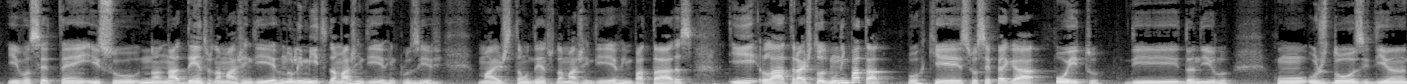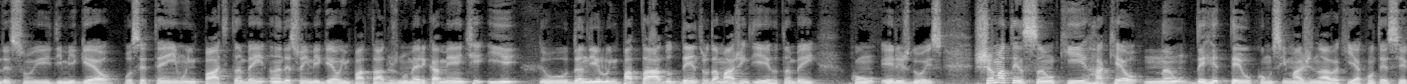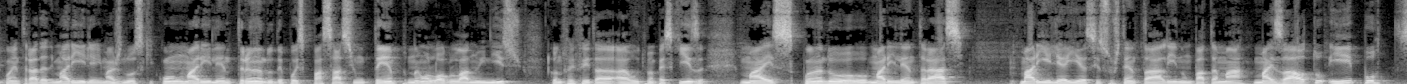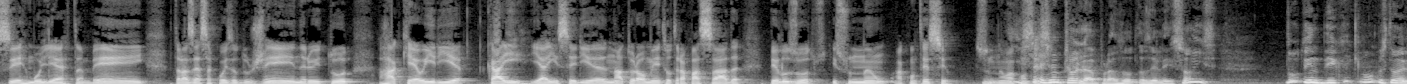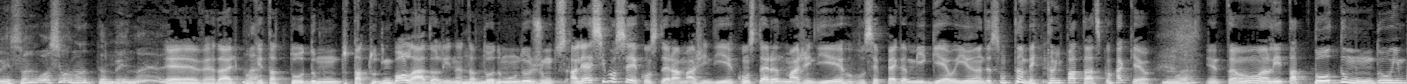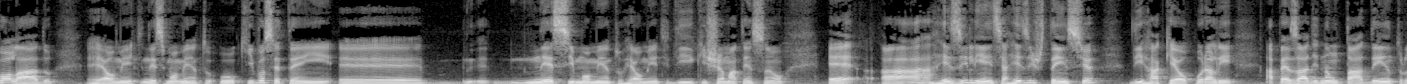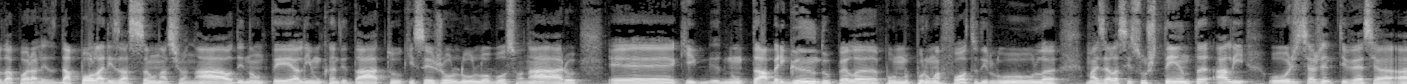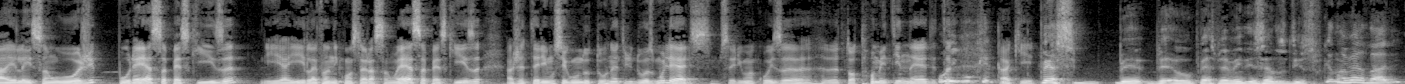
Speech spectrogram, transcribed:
E você tem isso na, na, dentro da margem de erro, no limite da margem de erro, inclusive, uhum. mas estão dentro da margem de erro empatadas. E lá atrás todo mundo empatado. Porque se você pegar oito de Danilo com os 12 de Anderson e de Miguel, você tem um empate também, Anderson e Miguel empatados numericamente e o Danilo empatado dentro da margem de erro também com eles dois. Chama atenção que Raquel não derreteu, como se imaginava que ia acontecer com a entrada de Marília. Imaginou-se que com Marília entrando, depois que passasse um tempo, não logo lá no início, quando foi feita a, a última pesquisa, mas quando Marília entrasse, Marília ia se sustentar ali num patamar mais alto e por ser mulher também, trazer essa coisa do gênero e tudo, Raquel iria cair e aí seria naturalmente ultrapassada pelos outros. Isso não aconteceu. Isso não e aconteceu. Se a gente olhar para as outras eleições, tudo indica que vamos ter uma eleição emocionante também, não é? É verdade, porque está é? todo mundo, tá tudo embolado ali, né? Tá uhum. todo mundo juntos. Aliás, se você considerar margem de erro, considerando margem de erro, você pega Miguel e Anderson também estão empatados com Raquel. É? Então ali tá todo mundo embolado realmente nesse momento. O que você tem é, nesse momento realmente de que chama a atenção é a resiliência, a resistência de Raquel por ali apesar de não estar tá dentro da, da polarização nacional, de não ter ali um candidato que seja o Lula ou Bolsonaro, é, que não está brigando pela, por, por, uma foto de Lula, mas ela se sustenta ali. Hoje, se a gente tivesse a, a eleição hoje, por essa pesquisa, e aí levando em consideração essa pesquisa, a gente teria um segundo turno entre duas mulheres. Seria uma coisa eh, totalmente inédita o que que aqui. O PSB, o PSB vem dizendo disso, porque na verdade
